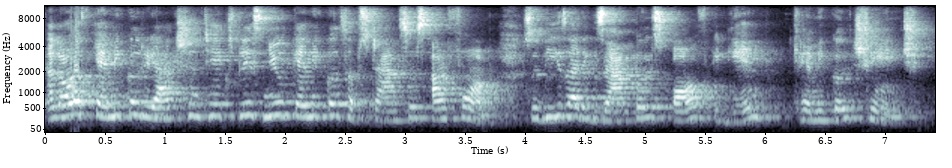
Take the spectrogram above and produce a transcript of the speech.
a lot of chemical reaction takes place new chemical substances are formed. So these are examples of again chemical change.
